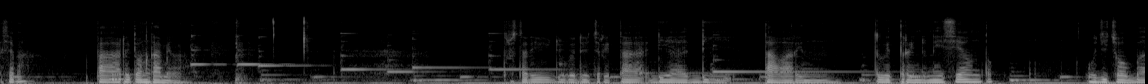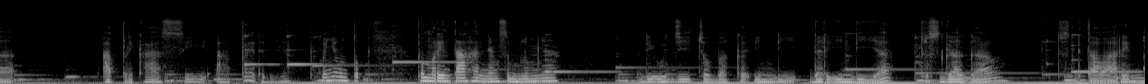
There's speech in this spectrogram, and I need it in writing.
siapa? Pak Ridwan Kamil. Terus tadi juga dia cerita dia ditawarin Twitter Indonesia untuk uji coba aplikasi apa ya tadi ya? Pokoknya untuk pemerintahan yang sebelumnya diuji coba ke Indi dari India terus gagal terus ditawarin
